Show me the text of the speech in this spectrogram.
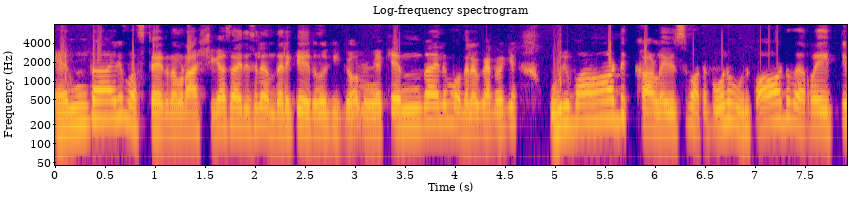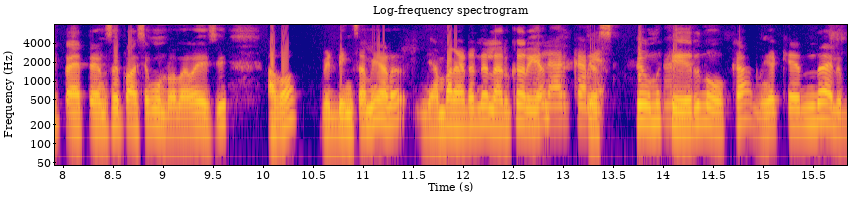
എന്തായാലും മസ്റ്റ് ആയിട്ട് നമ്മുടെ ആഷിക സാരീസിൽ എന്തായാലും കയറി നോക്കിക്കോ. നിങ്ങൾക്ക് എന്തായാലും മുതലോ കാരണം ഒരുപാട് കളേഴ്സും അതുപോലെ ഒരുപാട് വെറൈറ്റി പാറ്റേൺസ് പ്രാവശ്യം കൊണ്ടുവന്നാണ് ചേച്ചി. അപ്പോൾ വെഡിങ് സമയമാണ് ഞാൻ പറയാട്ടെ തന്നെ എല്ലാവർക്കും അറിയാം. എല്ലാവർക്കും അറിയാം. ജസ്റ്റ് ഒന്ന് കയറി നോക്കാം. നിങ്ങൾക്ക് എന്തായാലും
